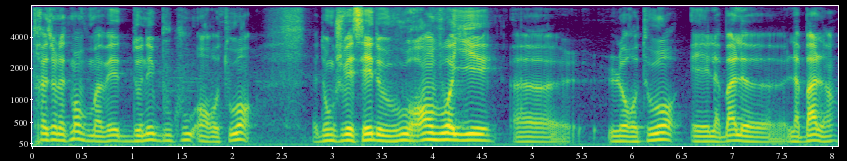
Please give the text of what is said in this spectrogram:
Très honnêtement, vous m'avez donné beaucoup en retour. Donc je vais essayer de vous renvoyer euh, le retour et la balle, euh, la balle, hein.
